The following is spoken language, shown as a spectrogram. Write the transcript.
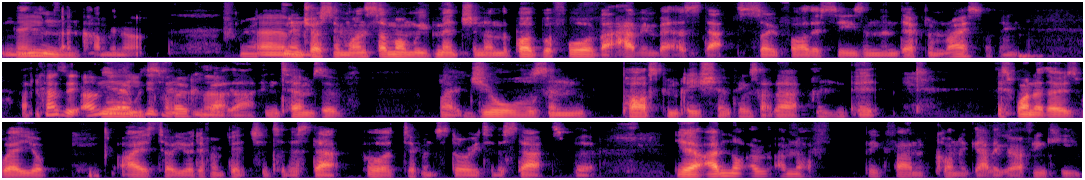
names that are coming up. An Um, interesting one. Someone we've mentioned on the pod before about having better stats so far this season than Declan Rice, I think. I think Has it? Oh yeah, yeah, we did spoke about that in terms of like duels and pass completion, things like that. And it it's one of those where your eyes tell you a different picture to the stat or a different story to the stats. But yeah, I'm not a, I'm not a big fan of Conor Gallagher. I think he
